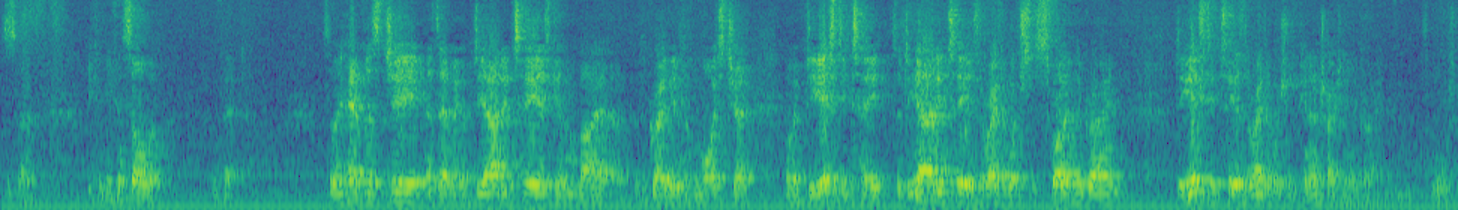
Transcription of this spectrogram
So you can, you can solve it with that. So we have this G as that we have dr dt is given by uh, the gradient of moisture, and we have ds dt. So dr dt is the rate at which you're swelling the grain, DSDT is the rate at which you're penetrating the grain. with water.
